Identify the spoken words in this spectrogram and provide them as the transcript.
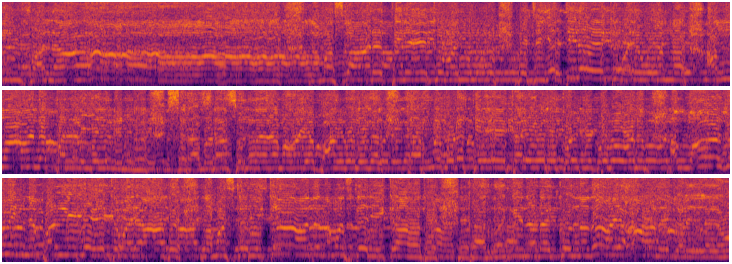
الفلاح നമസ്കാരത്തിലേക്ക് വരൂ വിജയത്തിലേക്ക് വരൂ എന്ന് അള്ളാന്റെ പള്ളിയിൽ നിന്ന് ശ്രവണ സുന്ദരമായ പാങ്കുലികൾ കർമ്മപുടത്തിലെ കലയിൽ കൊണ്ടിട്ട് പോലും അള്ളാഹുവിന്റെ പള്ളിയിലേക്ക് വരാതെ നമസ്കരിക്കാതെ നമസ്കരിക്കാതെ കറങ്ങി നടക്കുന്നതായ ആളുകളില്ലയോ?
